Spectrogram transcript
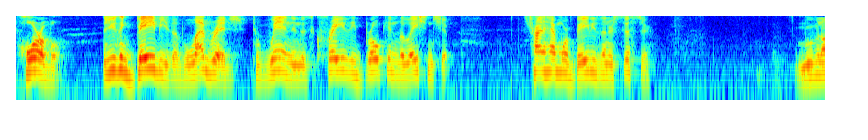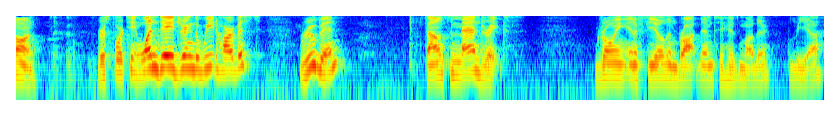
horrible. They're using babies as leverage to win in this crazy, broken relationship. She's trying to have more babies than her sister. Moving on. Verse 14 One day during the wheat harvest, Reuben found some mandrakes growing in a field and brought them to his mother, Leah.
